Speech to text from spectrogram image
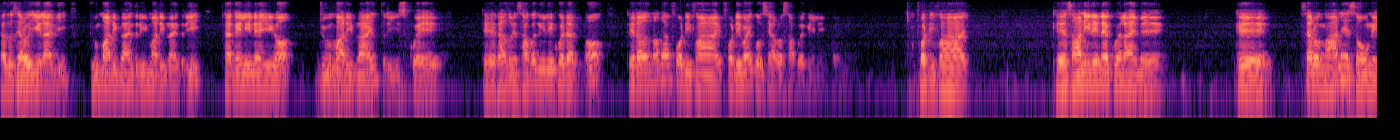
ဒါဆိုဆရာတို့ရေးလိုက်ပြီ2 multiply 3 multiply 3ထပ်ကိန်းလေးနဲ့ရေးတော့2 multiply 3 square ကဲဒါဆိုရင်စာခွဲကိန်းလေးခွဲတတ်ပြီနော်ကဲဒါဆိုနောက်ထပ်45 45ကိုဆရာတို့စာခွဲကိန်းလေးခွဲမယ်45 ကဲဇာနီလေးနဲ့ခွဲလိုက်မယ်ကဲဆရာတို့9နဲ့ဆုံးနေ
